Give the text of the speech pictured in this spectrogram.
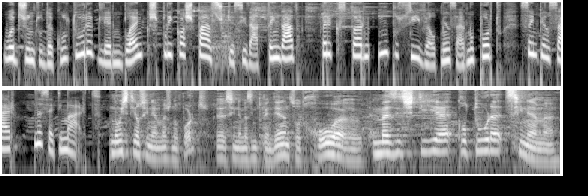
O adjunto da Cultura, Guilherme Blanc, explica os passos que a cidade tem dado para que se torne impossível pensar no Porto sem pensar na sétima arte. Não existiam cinemas no Porto, cinemas independentes ou de rua, mas existia cultura de cinema.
